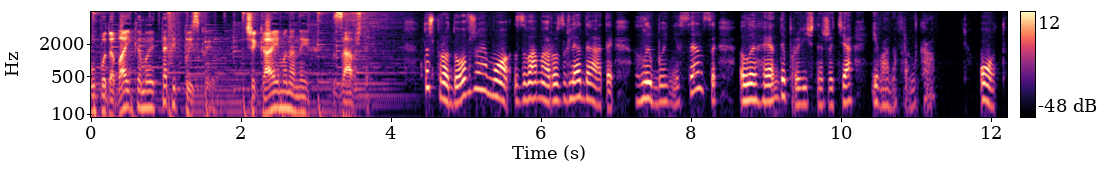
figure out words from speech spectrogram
уподобайками та підпискою. Чекаємо на них завжди. Тож продовжуємо з вами розглядати глибинні сенси легенди про вічне життя Івана Франка. От,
